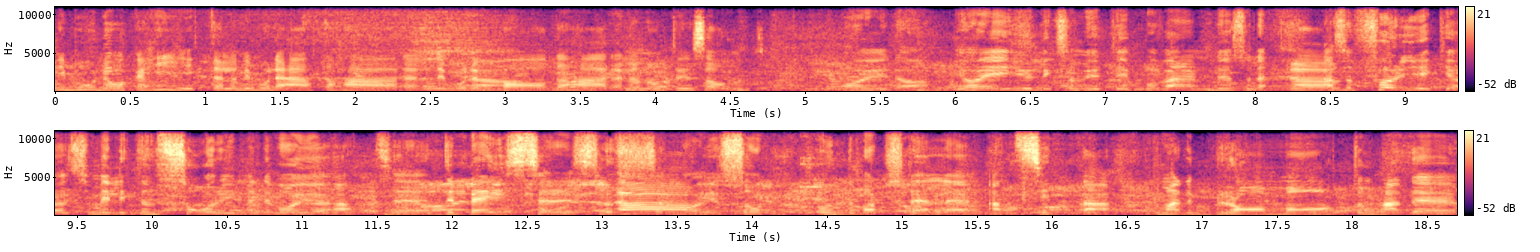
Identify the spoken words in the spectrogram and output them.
ni borde åka hit eller ni borde äta här eller ni borde bada här eller någonting sånt. Oj då. Jag är ju liksom ute på Värmdö sådär. Ja. Alltså förr gick jag som en liten sorg, men det var ju att eh, Debaser, Slussen, Ja. var ju så underbart ställe att sitta. De hade bra mat, de hade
